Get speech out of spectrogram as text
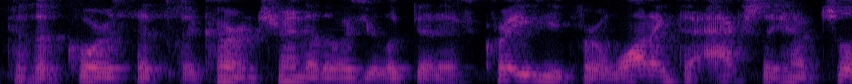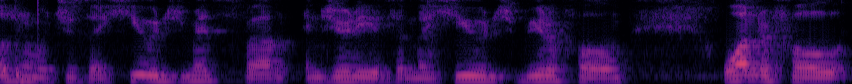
because of course that's the current trend. Otherwise, you're looked at as crazy for wanting to actually have children, which is a huge mitzvah in Judaism, a huge, beautiful, wonderful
